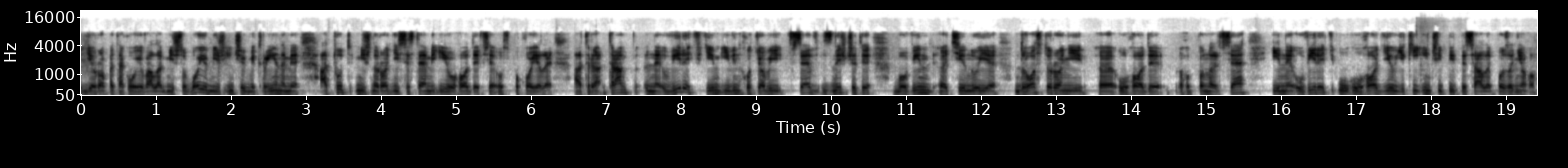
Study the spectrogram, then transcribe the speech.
е, Європа так воювала між собою, між іншими країнами. А тут міжнародні системи і угоди все успокоїли. А Тра- Трамп не вірить в тім, і він готовий все знищити, бо він е, цінує двосторонні е, угоди понад все і не увірить у угодів, які інші підписали поза нього.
